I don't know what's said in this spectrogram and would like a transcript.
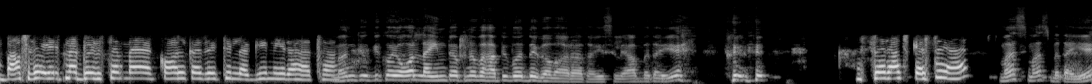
बाप रे इतना देर से मैं कॉल कर रही थी लग ही नहीं रहा था। मैम क्योंकि कोई और लाइन पे अपना हैप्पी बर्थडे गवा रहा था इसलिए आप बताइए। सर आप कैसे हैं? मस्त मस्त बताइए।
